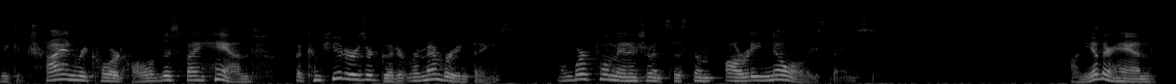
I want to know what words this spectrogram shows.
We could try and record all of this by hand, but computers are good at remembering things, and workflow management systems already know all these things. On the other hand,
